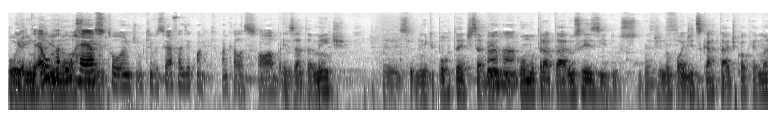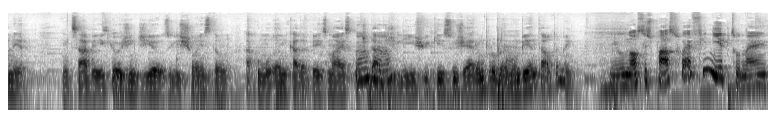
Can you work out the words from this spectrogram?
Hoje e em dia, o, o resto, o que você vai fazer com, a, com aquela sobra. Exatamente. É, isso é muito importante, saber uhum. como tratar os resíduos. Né? A gente não Sim. pode descartar de qualquer maneira. A gente sabe aí Sim. que hoje em dia os lixões estão acumulando cada vez mais quantidade uhum. de lixo e que isso gera um problema é. ambiental também. E o nosso espaço é finito, né?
